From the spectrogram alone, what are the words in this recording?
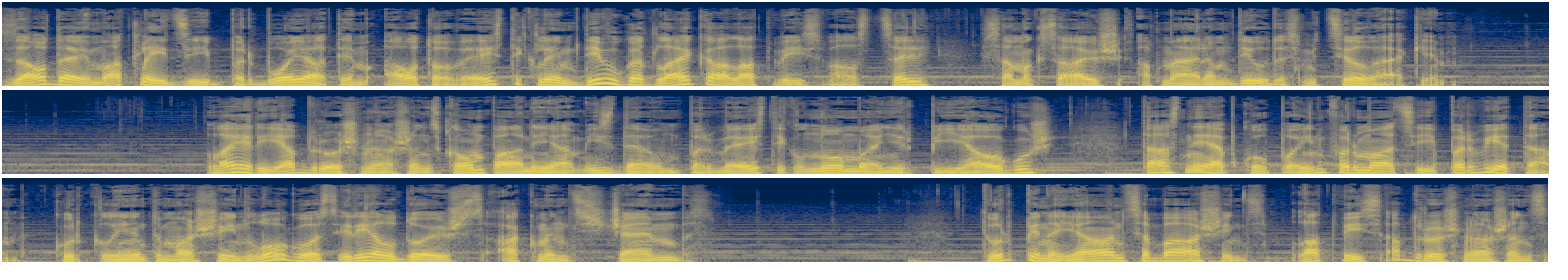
Zaudējuma atlīdzību par bojātiem autovēstikliem divu gadu laikā Latvijas valsts ceļi samaksājuši apmēram 20 cilvēkiem. Lai arī apdrošināšanas kompānijām izdevumi par veistiklu nomaiņu ir pieauguši, tās neapkopo informāciju par vietām, kur klientu mašīnu logos ir ielidojušas akmens šķembas. Turpina Jānis Abāšins, Latvijas apdrošināšanas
